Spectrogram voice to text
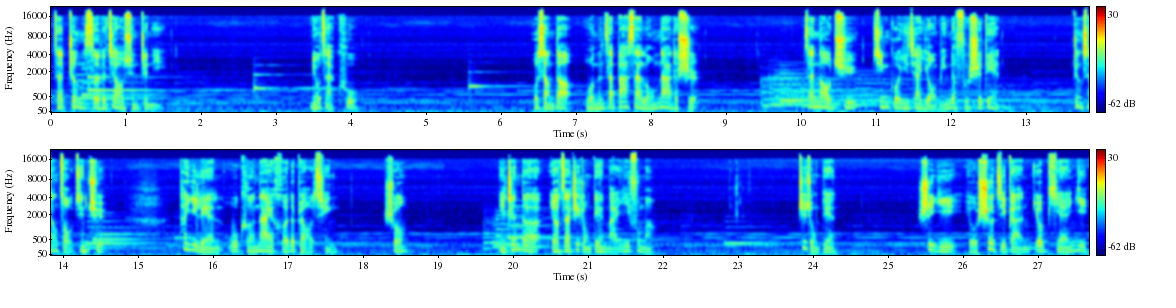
在正色地教训着你。牛仔裤。我想到我们在巴塞隆纳的事。在闹区经过一家有名的服饰店，正想走进去，他一脸无可奈何的表情，说：“你真的要在这种店买衣服吗？这种店是以有设计感又便宜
